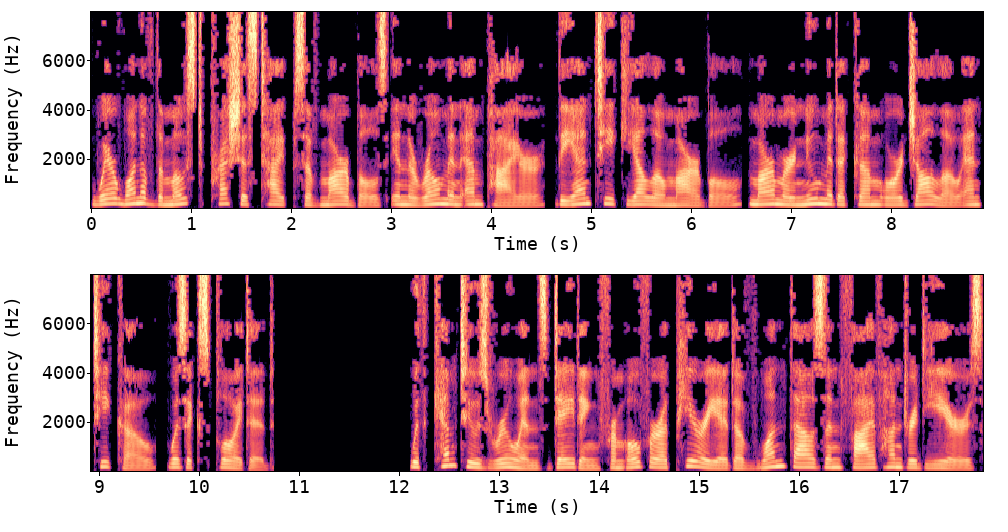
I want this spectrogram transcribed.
where one of the most precious types of marbles in the Roman Empire, the antique yellow marble Marmor numidicum or Giallo antico, was exploited. With Chemtou's ruins dating from over a period of 1,500 years,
